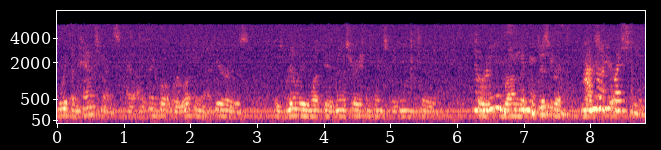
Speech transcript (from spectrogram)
with enhancements. I, I think what we're looking at here is, is really what the administration thinks we need to, run the district I'm next not year. questioning.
